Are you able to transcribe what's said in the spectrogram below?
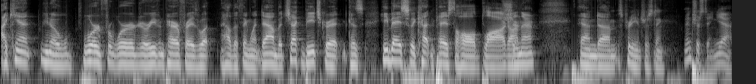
I can't, you know, word for word or even paraphrase what how the thing went down, but check Beach Grit because he basically cut and pasted the whole blog on there, and um, it's pretty interesting. Interesting, yeah.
